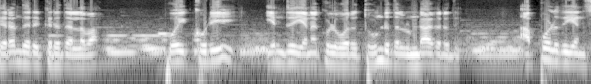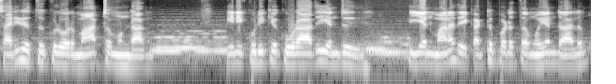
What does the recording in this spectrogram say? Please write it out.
திறந்திருக்கிறது அல்லவா போய் குடி என்று எனக்குள் ஒரு தூண்டுதல் உண்டாகிறது. அப்பொழுது என் சரீரத்துக்குள் ஒரு மாற்றம் உண்டாகும். இனி குடிக்கக்கூடாது என்று என் மனதை கட்டுப்படுத்த முயன்றாலும்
